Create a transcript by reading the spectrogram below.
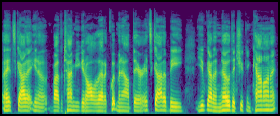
It's got to, you know, by the time you get all of that equipment out there, it's got to be, you've got to know that you can count on it.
